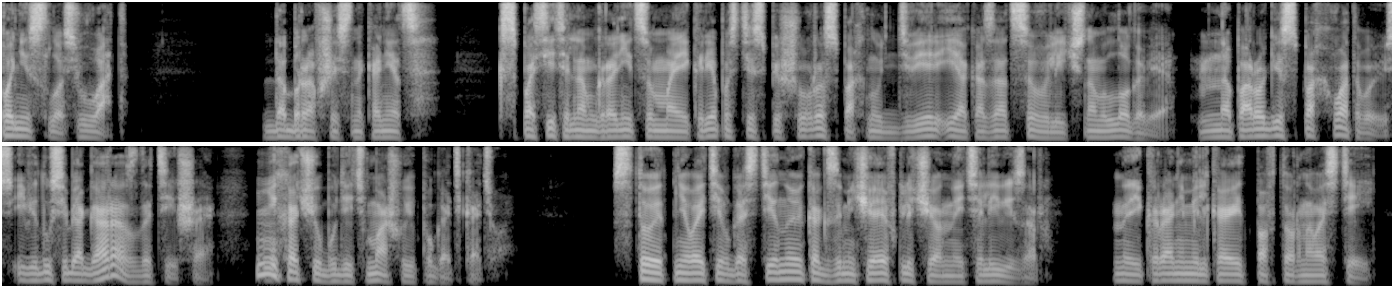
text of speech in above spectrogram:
понеслось в ад. Добравшись, наконец, к спасительным границам моей крепости, спешу распахнуть дверь и оказаться в личном логове. На пороге спохватываюсь и веду себя гораздо тише. Не хочу будить Машу и пугать Катю. Стоит мне войти в гостиную, как замечаю включенный телевизор. На экране мелькает повтор новостей —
